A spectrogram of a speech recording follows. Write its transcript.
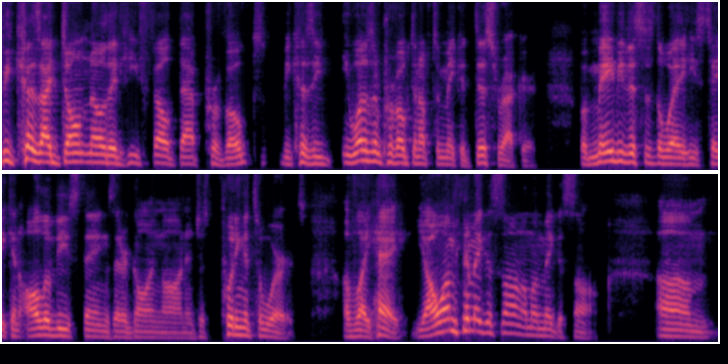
because I don't know that he felt that provoked because he he wasn't provoked enough to make a diss record. But maybe this is the way he's taken all of these things that are going on and just putting it to words of like, hey, y'all want me to make a song? I'm gonna make a song. Um,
